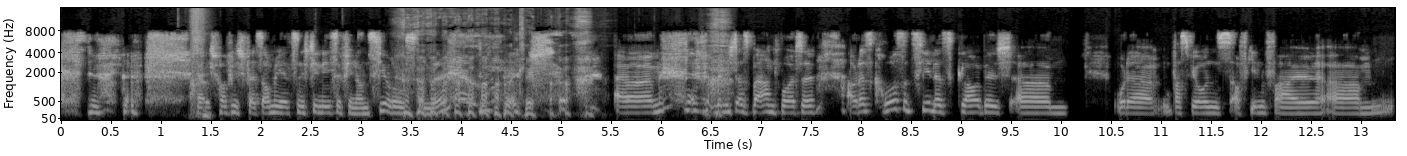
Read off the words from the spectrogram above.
ich hoffe, ich versau mir jetzt nicht die nächste Finanzierungsrunde. Ähm, wenn ich das beantworte. Aber das große Ziel ist, glaube ich, ähm, oder was wir uns auf jeden Fall ähm,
